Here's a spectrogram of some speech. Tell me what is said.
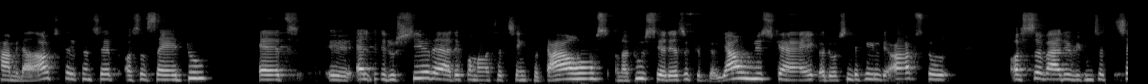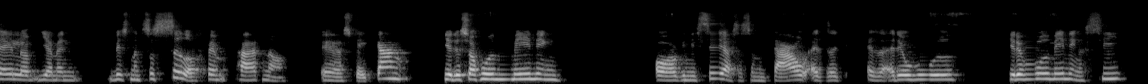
har mit eget aftalekoncept, og så sagde du, at øh, alt det, du siger der, det får mig til at tænke på DAOs, og når du siger det, så bliver jeg jo nysgerrig, ikke? og det var sådan, det hele det opstod. Og så var det jo, vi kom til at tale om, jamen, hvis man så sidder fem partnere øh, og skal i gang, giver det så overhovedet mening at organisere sig som en DAO? Altså, altså er det overhovedet, giver det overhovedet mening at sige?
